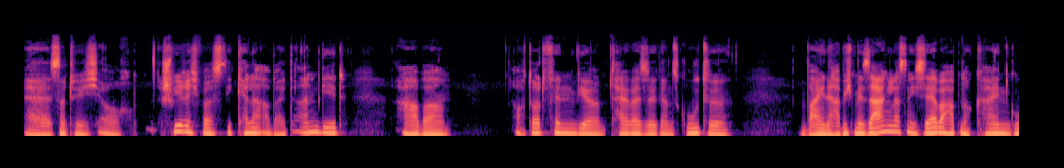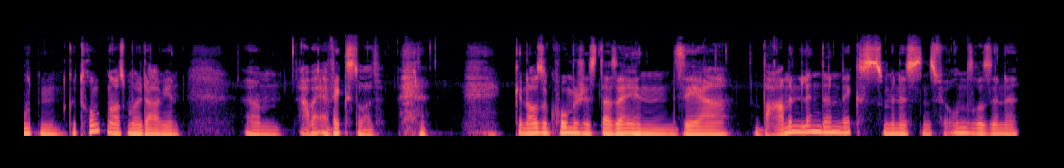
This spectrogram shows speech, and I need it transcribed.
Äh, ist natürlich auch schwierig, was die Kellerarbeit angeht, aber auch dort finden wir teilweise ganz gute Weine. Habe ich mir sagen lassen, ich selber habe noch keinen guten getrunken aus Moldawien, ähm, aber er wächst dort. Genauso komisch ist, dass er in sehr warmen Ländern wächst, zumindest für unsere Sinne,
